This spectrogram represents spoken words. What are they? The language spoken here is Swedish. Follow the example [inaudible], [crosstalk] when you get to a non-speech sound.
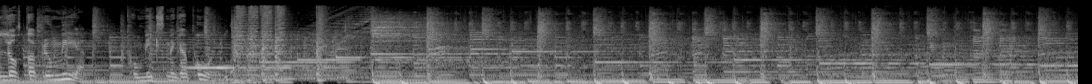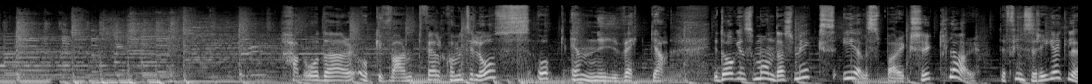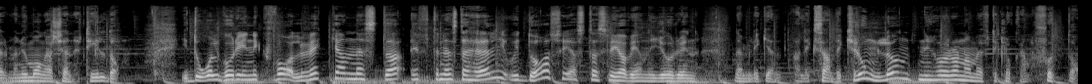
Lotta Bromé på Mix Megapol. Hallå där och varmt välkommen till oss och en ny vecka. I dagens måndagsmix elsparkcyklar. Det finns regler men hur många känner till dem? Idol går in i kvalveckan nästa, efter nästa helg och idag så gästas vi av en i juryn, nämligen Alexander Kronlund. Ni hör honom efter klockan 17.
